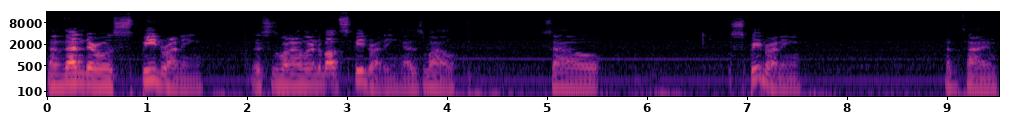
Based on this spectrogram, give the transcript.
And then there was speed running. This is when I learned about speed running as well. So, speed running at the time,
